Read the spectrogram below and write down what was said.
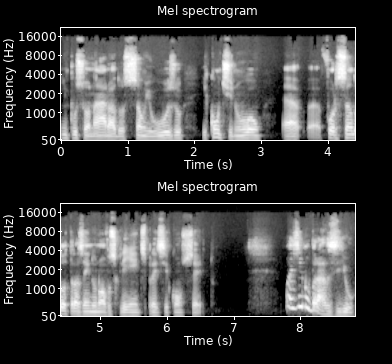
impulsionaram a adoção e o uso e continuam é, é, forçando ou trazendo novos clientes para esse conceito. Mas e no Brasil?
